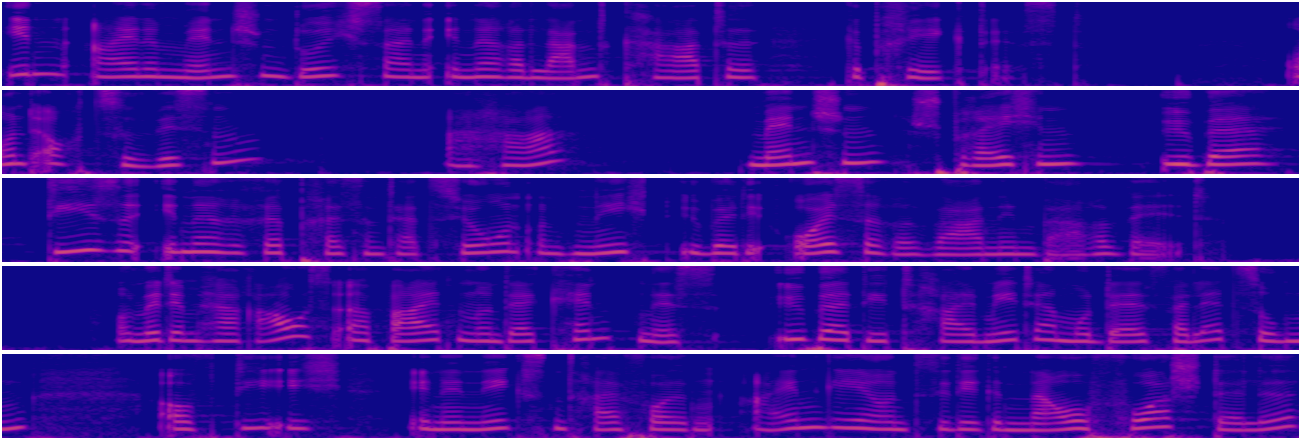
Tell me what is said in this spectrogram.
in einem Menschen durch seine innere Landkarte geprägt ist. Und auch zu wissen, aha, Menschen sprechen über diese innere Repräsentation und nicht über die äußere wahrnehmbare Welt. Und mit dem Herausarbeiten und Erkenntnis über die drei Meter Verletzungen, auf die ich in den nächsten drei Folgen eingehe und sie dir genau vorstelle,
